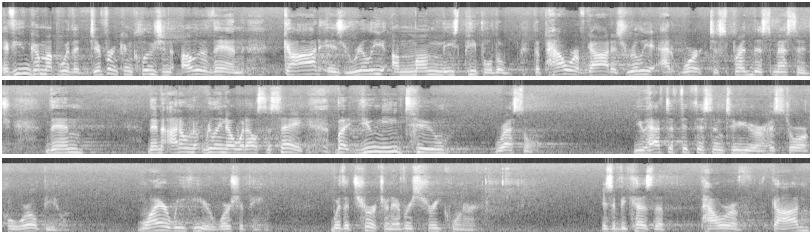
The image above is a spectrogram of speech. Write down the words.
if you can come up with a different conclusion other than God is really among these people, the, the power of God is really at work to spread this message, then, then I don't really know what else to say. But you need to wrestle. You have to fit this into your historical worldview. Why are we here worshiping with a church on every street corner? Is it because the power of God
